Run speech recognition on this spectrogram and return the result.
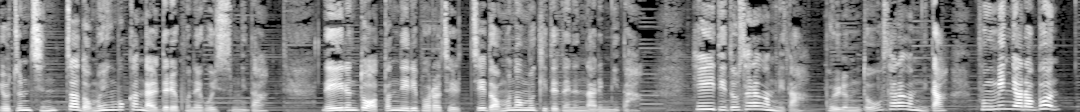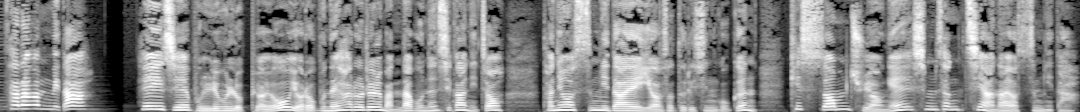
요즘 진짜 너무 행복한 날들을 보내고 있습니다. 내일은 또 어떤 일이 벌어질지 너무너무 기대되는 날입니다. 헤이디도 사랑합니다. 볼륨도 사랑합니다. 국민 여러분, 사랑합니다. 헤이지의 볼륨을 높여요. 여러분의 하루를 만나보는 시간이죠. 다녀왔습니다에 이어서 들으신 곡은 키썸 주영의 심상치 않아였습니다.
